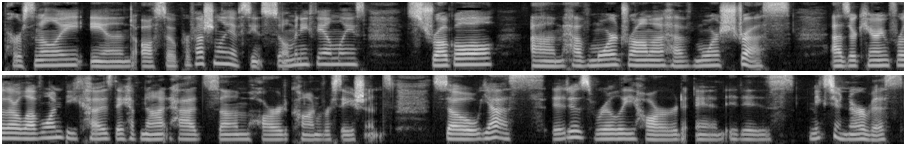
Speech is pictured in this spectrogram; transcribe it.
personally and also professionally, I've seen so many families struggle, um, have more drama, have more stress as they're caring for their loved one because they have not had some hard conversations. So, yes, it is really hard and it is makes you nervous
